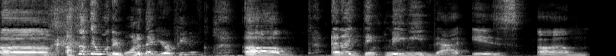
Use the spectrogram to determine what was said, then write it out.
Um, I thought they they wanted that European angle, um, and I think maybe that is um,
